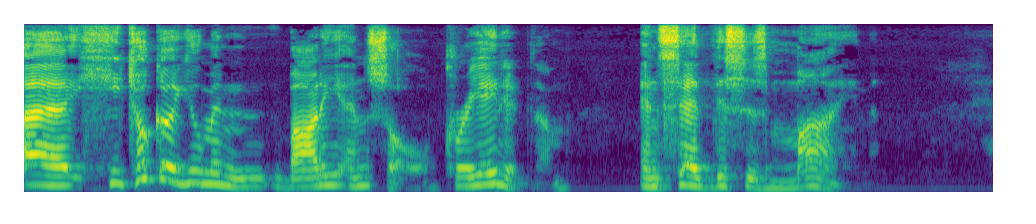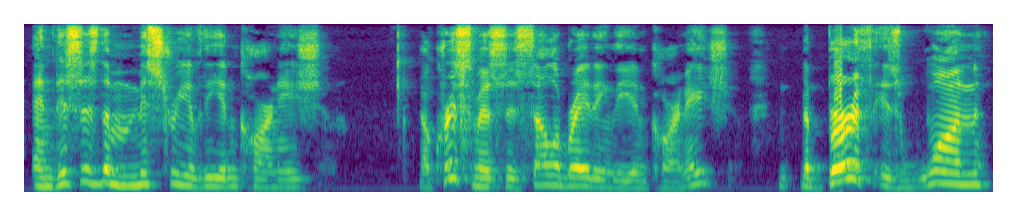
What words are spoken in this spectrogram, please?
uh, he took a human body and soul, created them, and said, This is mine. And this is the mystery of the incarnation. Now, Christmas is celebrating the incarnation. The birth is one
